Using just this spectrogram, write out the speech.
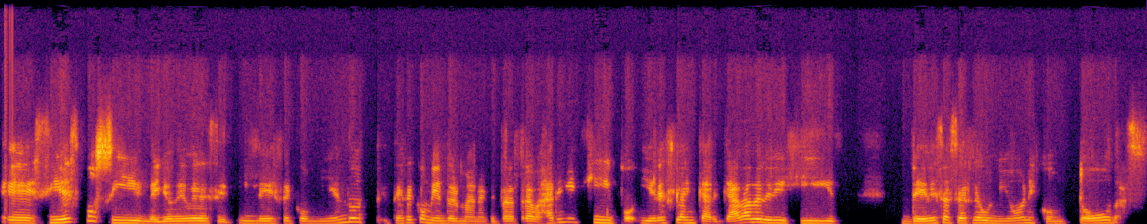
Eh, si es posible, yo debo decir, les recomiendo, te recomiendo, hermana, que para trabajar en equipo y eres la encargada de dirigir, debes hacer reuniones con todas,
